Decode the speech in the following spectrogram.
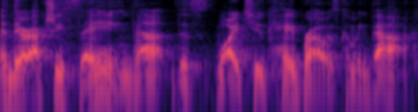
And they're actually saying that this Y2K brow is coming back.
